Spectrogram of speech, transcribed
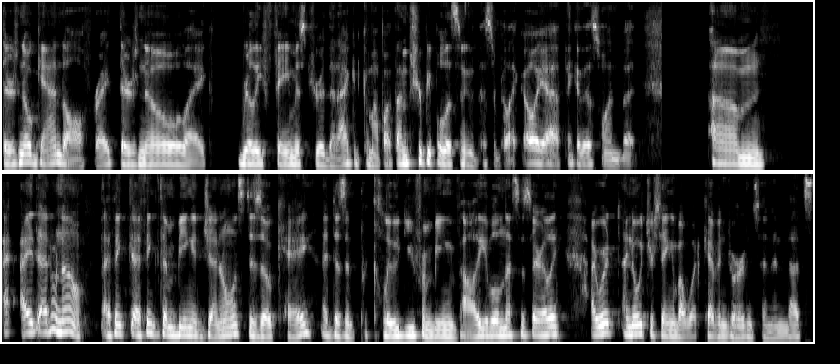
there's no Gandalf, right? There's no like really famous druid that I could come up with. I'm sure people listening to this would be like, oh yeah, think of this one. But um, I, I, I don't know. I think, I think them being a generalist is okay. It doesn't preclude you from being valuable necessarily. I would, I know what you're saying about what Kevin Jordanson, and that's,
